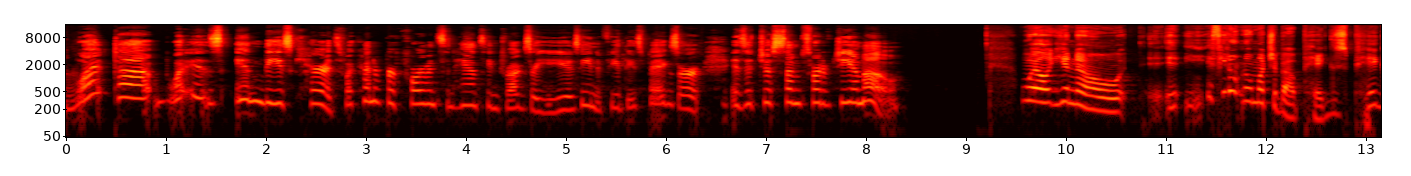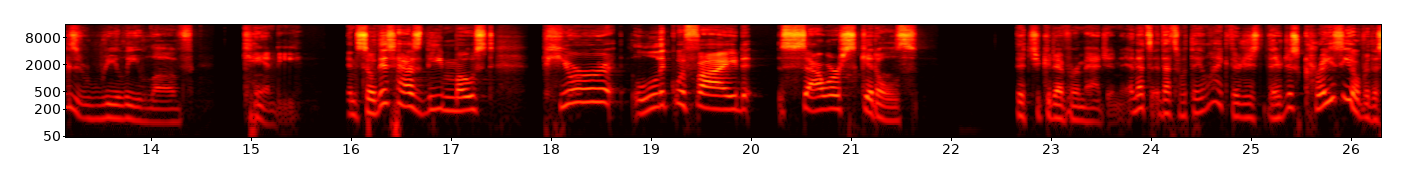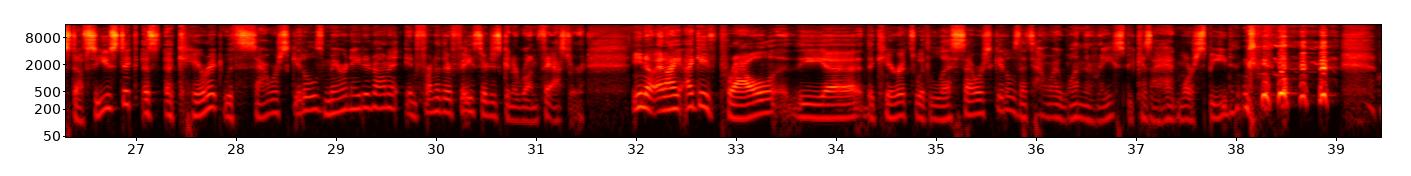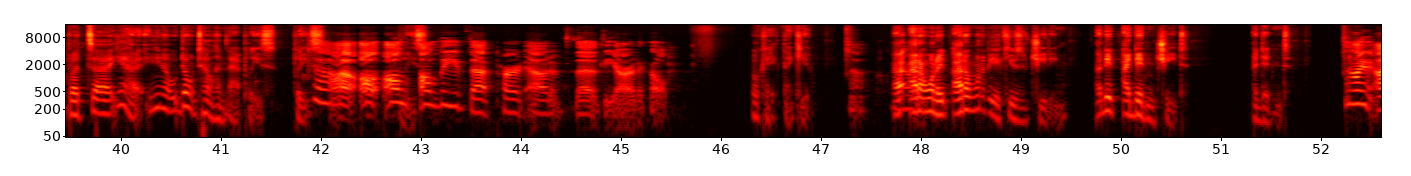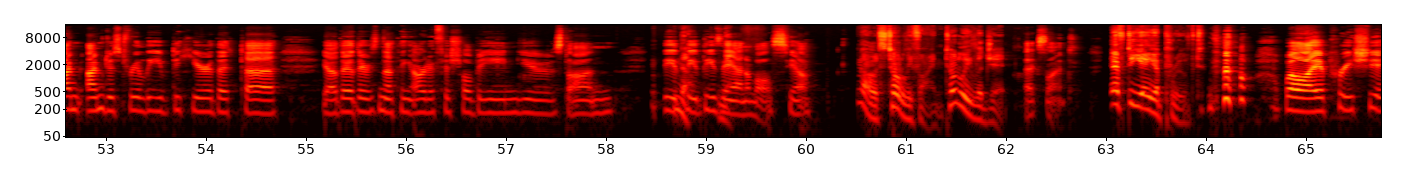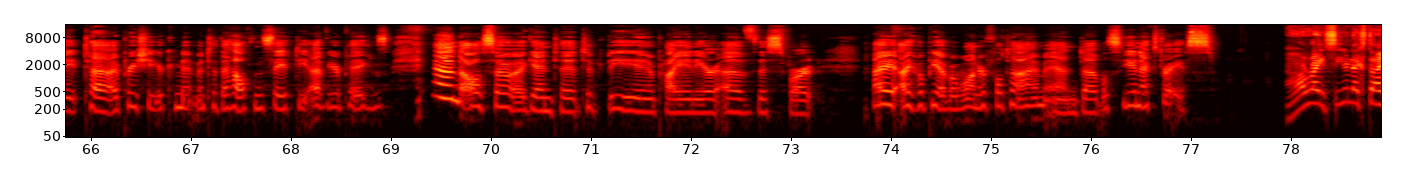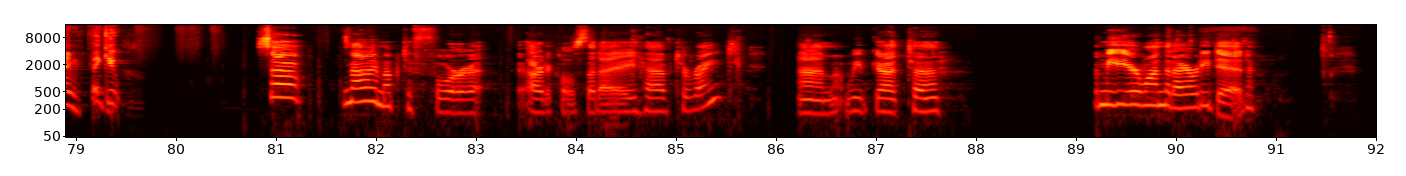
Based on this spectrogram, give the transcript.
what uh, what is in these carrots? What kind of performance enhancing drugs are you using to feed these pigs, or is it just some sort of GMO? Well, you know, if you don't know much about pigs, pigs really love candy. And so this has the most pure liquefied sour skittles that you could ever imagine. And that's that's what they like. They're just they're just crazy over the stuff. So you stick a, a carrot with sour skittles marinated on it in front of their face, they're just going to run faster. You know, and I, I gave Prowl the uh, the carrots with less sour skittles. That's how I won the race because I had more speed. but uh, yeah, you know, don't tell him that, please, please. I'll I'll I'll, Please. I'll leave that part out of the the article. Okay, thank you. Oh, I, I don't want to. I don't want to be accused of cheating. I did. I didn't cheat. I didn't. I, I'm I'm just relieved to hear that uh, you know there, there's nothing artificial being used on the, No, the, these no. animals. Yeah, No, it's totally fine. Totally legit. excellent. FDA approved. well, I appreciate uh, I appreciate your commitment to the health and safety of your pigs, and also again to to be a pioneer of this sport. I I hope you have a wonderful time, and uh, we'll see you next race. All right. See you next time. Thank you. So now I'm up to four articles that I have to write. Um, we've got uh, the meteor one that I already did.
